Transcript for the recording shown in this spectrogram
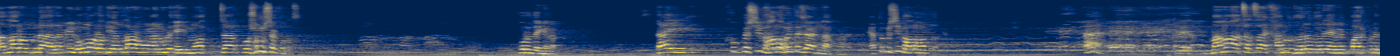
আল্লাহ রবুল্লাহ আলমী উমর রদি আল্লাহ এই মতটার প্রশংসা করেছে পুরো দেখে না তাই খুব বেশি ভালো হইতে চান না আপনারা, এত বেশি ভালো হতো হ্যাঁ? খালু ধরে ধরে পার করে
